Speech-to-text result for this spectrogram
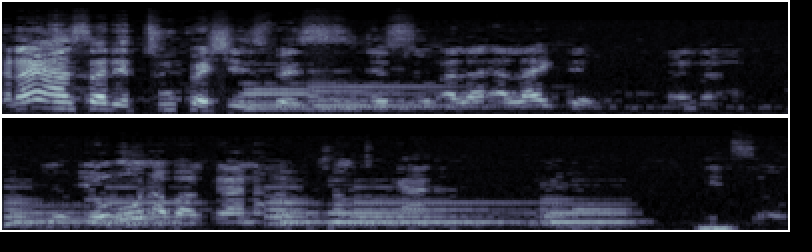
Can I answer the two questions first? Just so I, li- I like them. Uh, your, your own about Ghana, I will come to Ghana itself.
